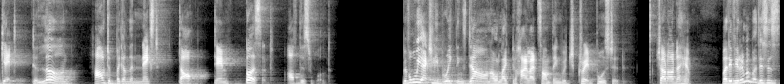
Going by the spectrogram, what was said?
get to learn how to become the next top 10% of this world. Before we actually break things down, I would like to highlight something which Craig posted. Shout out to him. But if you remember, this is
